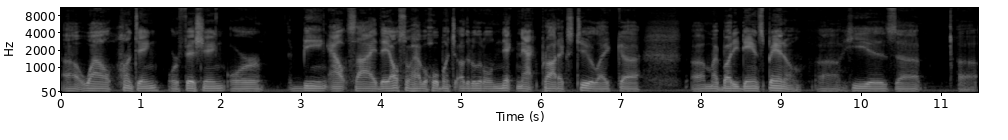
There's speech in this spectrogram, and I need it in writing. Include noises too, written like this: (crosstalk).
uh, while hunting or fishing or being outside. They also have a whole bunch of other little knick-knack products too, like uh, uh my buddy Dan Spano. Uh, he is a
